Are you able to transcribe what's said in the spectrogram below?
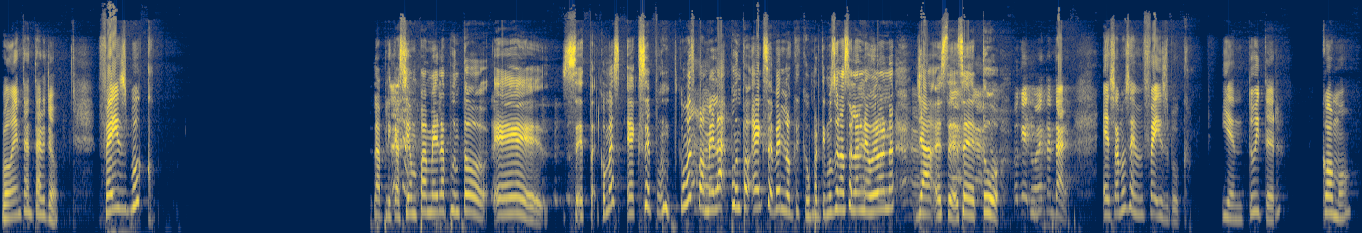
Lo voy a intentar yo. Facebook. La aplicación pamela.e Z, ¿cómo es? Exe. ¿Cómo es Pamela.exe? Ven, lo que compartimos una sola neurona, ya este, se detuvo. Ok, lo voy a intentar. Estamos en Facebook y en Twitter como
